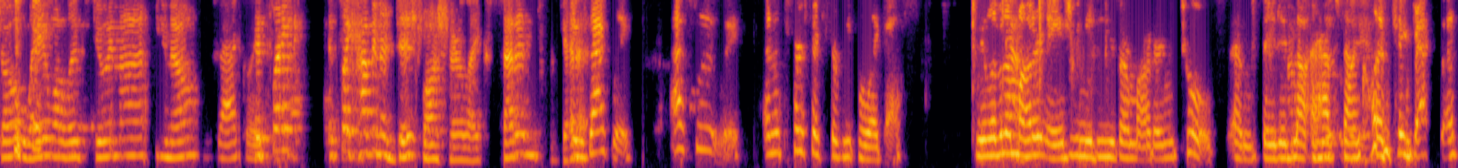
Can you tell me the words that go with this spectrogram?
go away while it's doing that, you know? Exactly. It's like it's like having a dishwasher, like set it and forget exactly. it. Exactly. Absolutely. And it's perfect for people like us. We live in yeah. a modern age. We need to use our modern tools. And they did Absolutely. not have sound cleansing back then.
